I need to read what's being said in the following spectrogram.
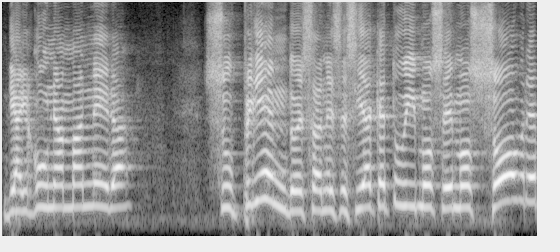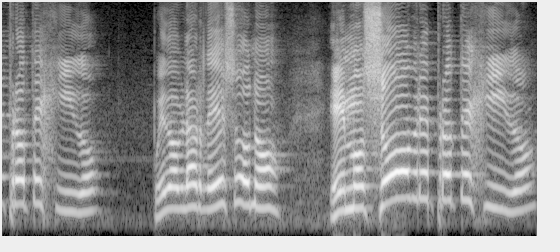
de alguna manera, supliendo esa necesidad que tuvimos, hemos sobreprotegido. ¿Puedo hablar de eso o no? Hemos sobreprotegido,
